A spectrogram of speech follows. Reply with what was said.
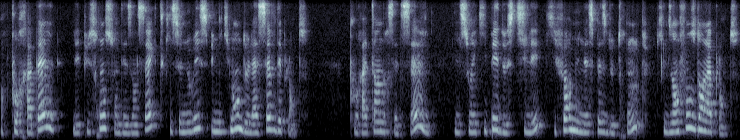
Alors, pour rappel, les pucerons sont des insectes qui se nourrissent uniquement de la sève des plantes. Pour atteindre cette sève, ils sont équipés de stylets qui forment une espèce de trompe qu'ils enfoncent dans la plante.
